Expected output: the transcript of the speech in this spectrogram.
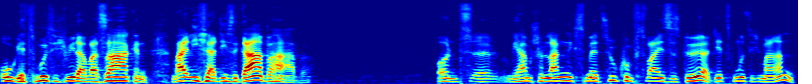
Oh, jetzt muss ich wieder was sagen, weil ich ja diese Gabe habe. Und äh, wir haben schon lange nichts mehr Zukunftsweises gehört. Jetzt muss ich mal ran.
